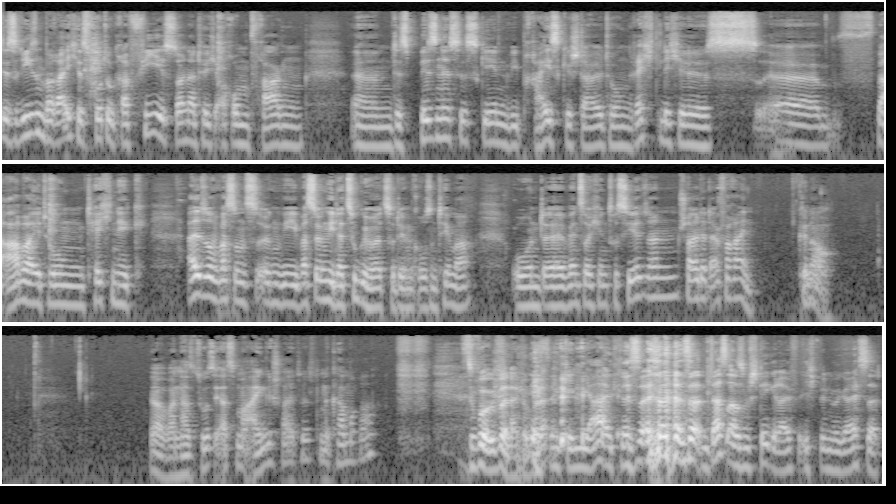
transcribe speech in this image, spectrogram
des Riesenbereiches Fotografie. Es soll natürlich auch um Fragen ähm, des Businesses gehen, wie Preisgestaltung, rechtliches, äh, Bearbeitung, Technik. Also was uns irgendwie, was irgendwie dazugehört zu dem großen Thema. Und äh, wenn es euch interessiert, dann schaltet einfach ein. Genau. Ja, wann hast du das erste Mal eingeschaltet, eine Kamera? Super Überleitung, oder? genial, Chris. Also, also das aus dem Stegreif, ich bin begeistert.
